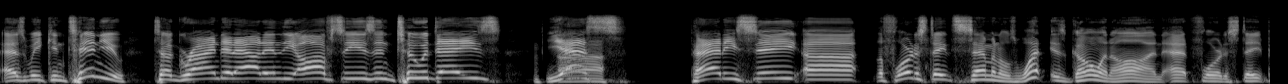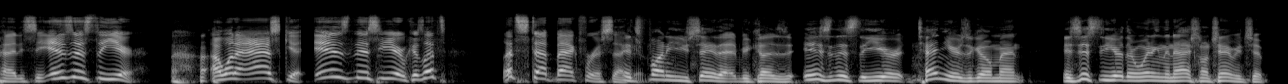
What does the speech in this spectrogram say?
as we continue to grind it out in the off season two a days. Yes. Patty C, uh, the Florida State Seminoles. What is going on at Florida State, Patty C? Is this the year? I want to ask you, is this year? Because let's let's step back for a second. It's funny you say that because is this the year 10 years ago meant is this the year they're winning the national championship?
